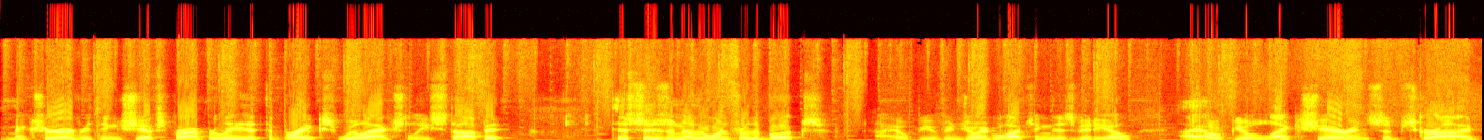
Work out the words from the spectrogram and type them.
make sure everything shifts properly, that the brakes will actually stop it. This is another one for the books. I hope you've enjoyed watching this video. I hope you'll like, share, and subscribe.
